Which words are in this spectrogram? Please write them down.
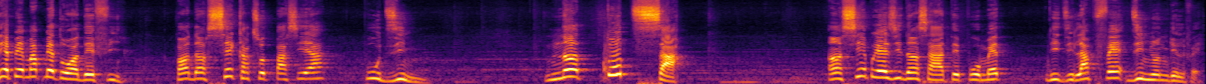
Depi map metou an defi, pandan 5 ak sot pase ya, pou dim. Nan tout sa, ansyen prezident sa a te promet, li di lap fe, dim yon gel fe.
